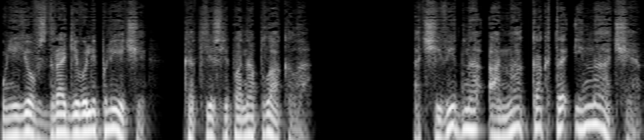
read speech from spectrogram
у нее вздрагивали плечи, как если бы она плакала. Очевидно, она как-то иначе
